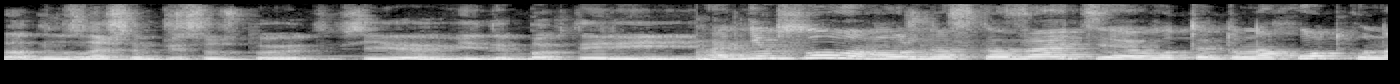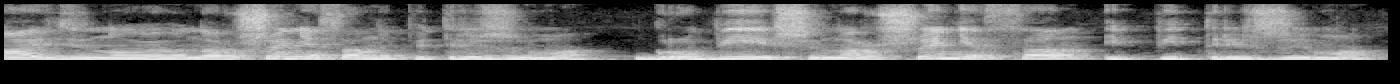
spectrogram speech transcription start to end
однозначно присутствуют все виды бактерий. Одним словом можно сказать, э, вот эту находку найденную, нарушение санэпидрежима. Грубейшее нарушение санэпидрежима,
